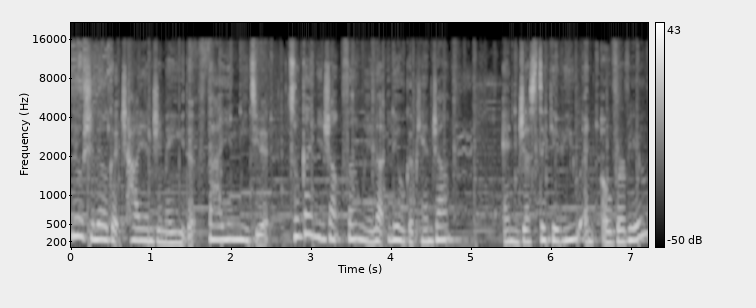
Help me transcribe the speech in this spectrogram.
六十六个超颜值美语的发音秘诀，从概念上分为了六个篇章。And just to give you an overview,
